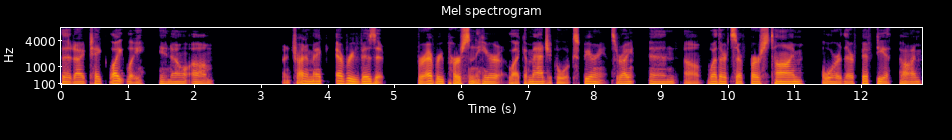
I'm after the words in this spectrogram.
that I take lightly, you know. Um, I try to make every visit for every person here like a magical experience, right? And uh, whether it's their first time or their 50th time,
